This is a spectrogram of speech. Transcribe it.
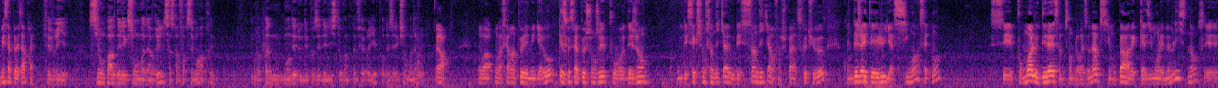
Mais ça peut être après. février. Si on parle d'élection au mois d'avril, ça sera forcément après. On va pas nous demander de déposer des listes au 29 février pour des élections au mois d'avril. Alors, on va, on va faire un peu les mégalos. Qu'est-ce que ça peut changer pour des gens ou des sections syndicales ou des syndicats, enfin je sais pas ce que tu veux, qui ont déjà été élus il y a 6 mois, 7 mois c'est pour moi le délai, ça me semble raisonnable si on part avec quasiment les mêmes listes, non? C'est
